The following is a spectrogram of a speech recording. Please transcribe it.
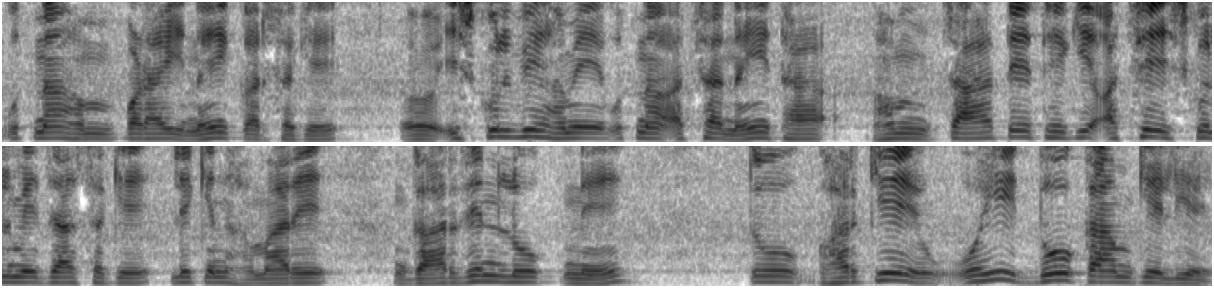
उतना हम पढ़ाई नहीं कर सके। स्कूल भी हमें उतना अच्छा नहीं था। हम चाहते थे कि अच्छे स्कूल में जा सके लेकिन हमारे गार्जियन लोग ने तो घर के वही दो काम के लिए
